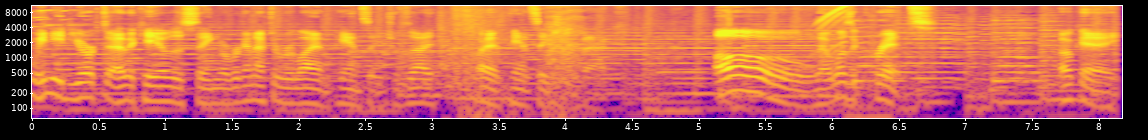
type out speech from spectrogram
we need York to either KO this thing, or we're gonna have to rely on Pansage. Was I? Oh, I have Pansage in back. Oh, that was a crit. Okay.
